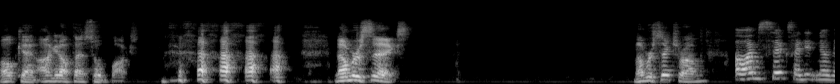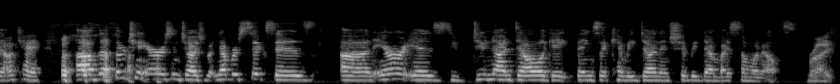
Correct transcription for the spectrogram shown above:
Okay, I'll get off that soapbox. Number six. Number six, Robin. Oh, I'm six. I didn't know that. Okay. Of the 13 errors in judgment, number six is uh, an error is you do not delegate things that can be done and should be done by someone else. Right.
